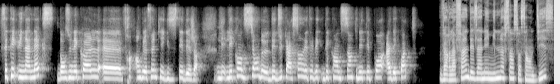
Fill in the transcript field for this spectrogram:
c'était une annexe dans une école euh, anglophone qui existait déjà. Les, conditions d'éducation étaient des, conditions qui n'étaient pas adéquates. Vers la fin des années 1970,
